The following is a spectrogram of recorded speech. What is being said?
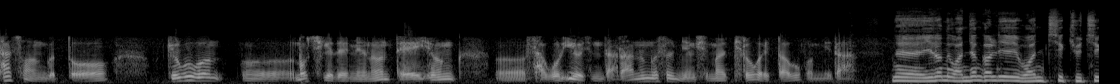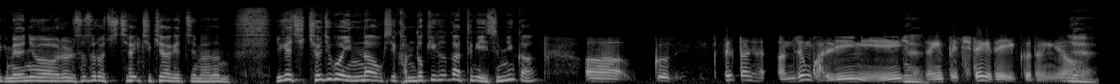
사소한 것도 결국은 어, 놓치게 되면은 대형 어, 사고로 이어진다라는 것을 명심할 필요가 있다고 봅니다. 네, 이런 안전관리 원칙, 규칙, 매뉴얼을 스스로 지켜, 지켜야겠지만은 이게 지켜지고 있나 혹시 감독 기관 같은 게 있습니까? 어, 그 일단 안전관리인이 예. 현장에 배치되게 돼 있거든요. 예.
